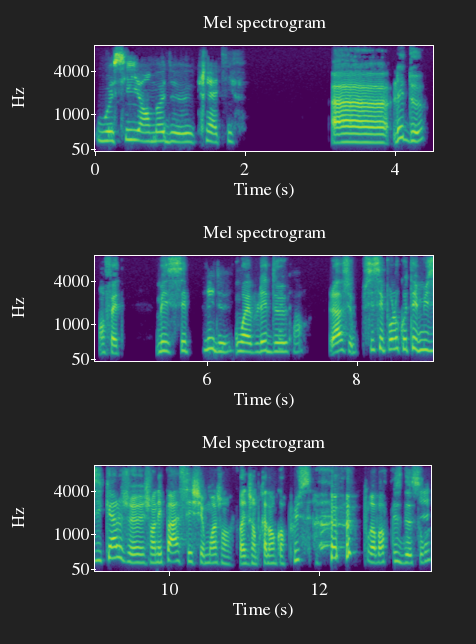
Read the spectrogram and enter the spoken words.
ou aussi en mode créatif? Les deux, en fait. Mais c'est les deux. Ouais, les deux. Là, si c'est pour le côté musical, j'en ai pas assez chez moi. Il faudrait que j'en prenne encore plus pour avoir plus de sons.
